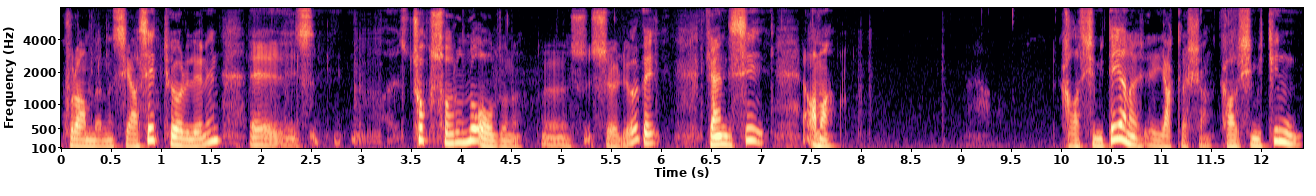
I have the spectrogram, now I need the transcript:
kuramlarının siyaset teorilerinin e, çok sorunlu olduğunu söylüyor ve kendisi ama Carl Schmitt'e yaklaşan, Carl Schmitt'in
